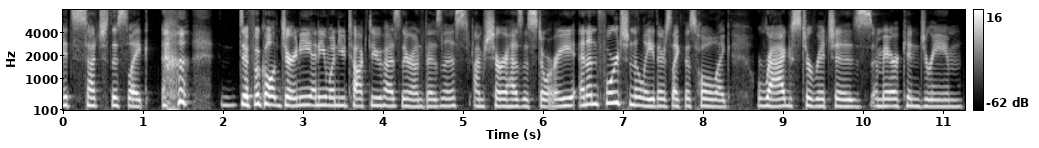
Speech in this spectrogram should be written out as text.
it's such this like difficult journey. Anyone you talk to who has their own business, I'm sure has a story. And unfortunately, there's like this whole like rags to riches American dream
